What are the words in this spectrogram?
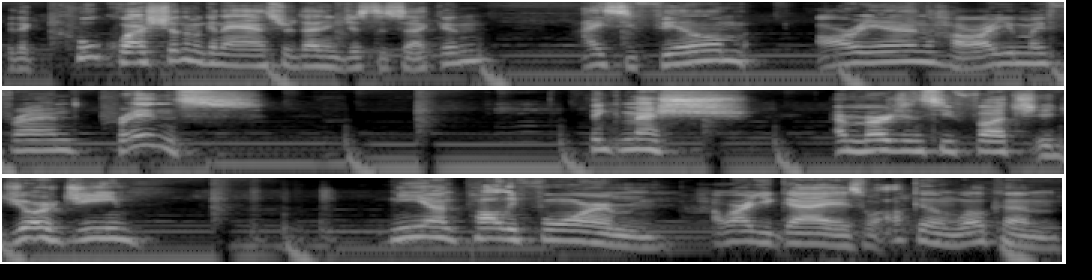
with a cool question. I'm gonna answer that in just a second. Icy Film, Arian, how are you, my friend? Prince, Think Mesh, Emergency Fudge, Georgie, Neon Polyform. How are you guys? Welcome, welcome.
